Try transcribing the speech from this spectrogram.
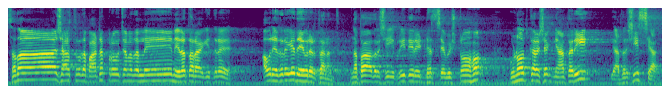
ಸದಾ ಶಾಸ್ತ್ರದ ಪಾಠ ಪ್ರವಚನದಲ್ಲೇ ನಿರತರಾಗಿದ್ದರೆ ಅವರ ಎದುರಿಗೆ ದೇವರಿರ್ತಾನಂತೆ ನತಾದೃಶಿ ಪ್ರೀತಿರಿಢಸ್ಯ ವಿಷ್ಣೋ ಗುಣೋತ್ಕರ್ಷ ಜ್ಞಾತರಿ ಯಾದೃಶಿ ಸ್ಯಾತ್.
